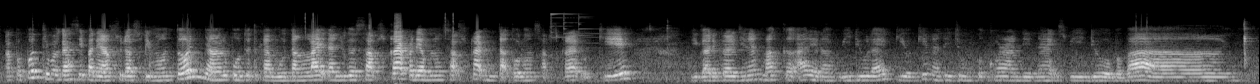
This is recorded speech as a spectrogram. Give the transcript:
Apapun terima kasih pada yang sudah sudi menonton. Jangan lupa untuk tekan butang like dan juga subscribe. Pada yang belum subscribe minta tolong subscribe ok jika ada kerajinan maka ada lah video lagi ok nanti jumpa korang di next video. Bye bye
